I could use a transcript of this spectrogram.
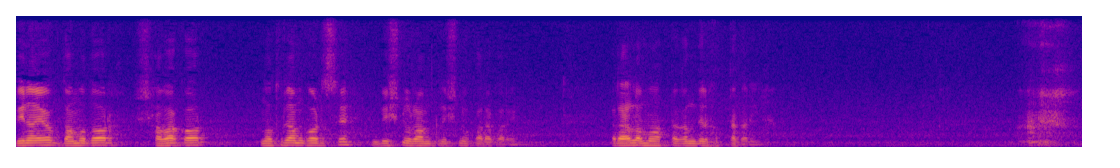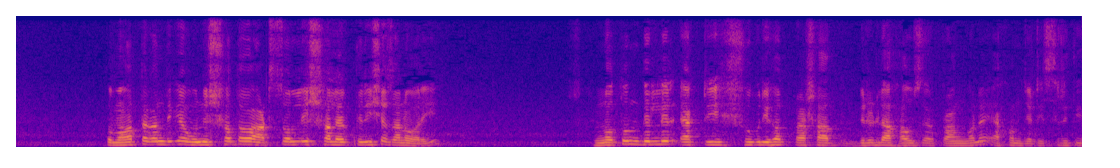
বিনায়ক দামোদর, সাভাকর, নথুরাম গডসে, বিষ্ণু রামকৃষ্ণ কারাকারে এরা হলো মহাত্মা গান্ধীর হত্যাকারী। তো মহাত্মা গান্ধীকে আটচল্লিশ সালের তিরিশে জানুয়ারি নতুন দিল্লির একটি সুবৃহৎ প্রাসাদ বিড়লা হাউসের প্রাঙ্গণে এখন যেটি স্মৃতি,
